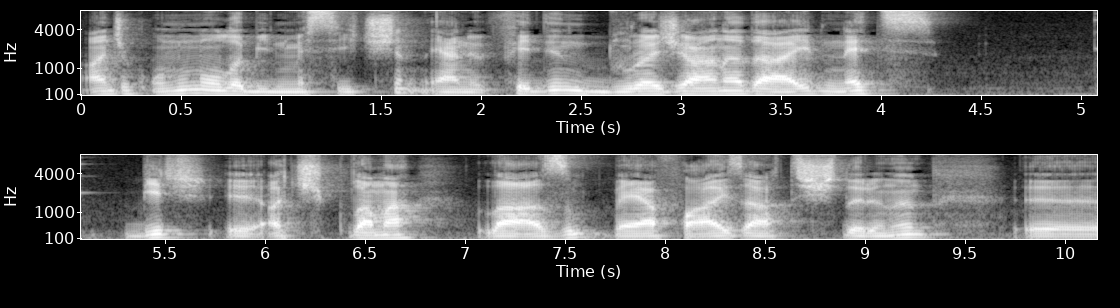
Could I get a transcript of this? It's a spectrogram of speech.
Ancak onun olabilmesi için yani Fed'in duracağına dair net bir e, açıklama lazım veya faiz artışlarının e,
